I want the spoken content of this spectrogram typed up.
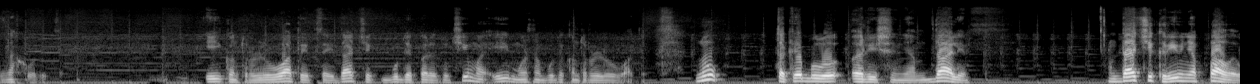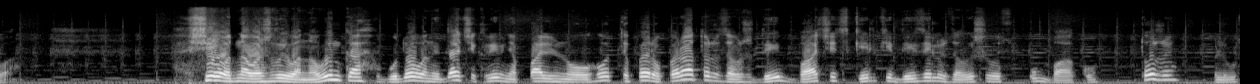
знаходиться. І контролювати цей датчик буде перед очима і можна буде контролювати. Ну, таке було рішення. Далі. Датчик рівня палива. Ще одна важлива новинка: вбудований датчик рівня пального. Тепер оператор завжди бачить, скільки дизелю залишилось у баку. Тоже плюс.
